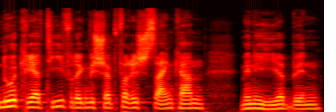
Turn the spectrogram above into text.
nur kreativ oder irgendwie schöpferisch sein kann, wenn ich hier bin.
